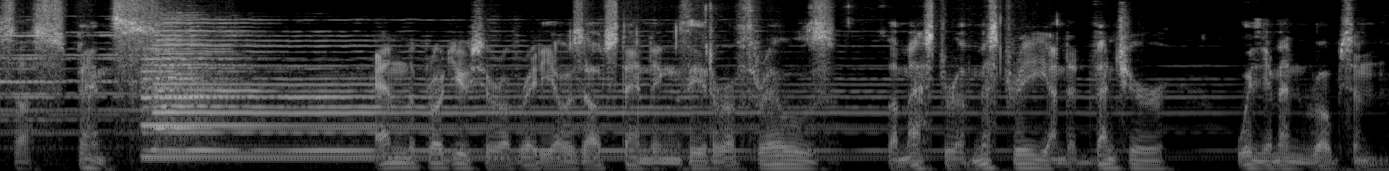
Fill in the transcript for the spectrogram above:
Suspense. And the producer of radio's outstanding theater of thrills, the master of mystery and adventure, William N. Robson.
